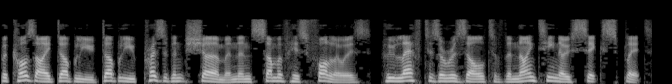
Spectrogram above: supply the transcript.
because IWW President Sherman and some of his followers, who left as a result of the 1906 split,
